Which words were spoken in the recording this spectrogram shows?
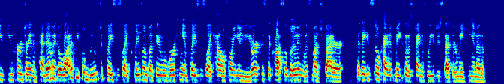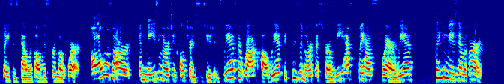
if you heard during the pandemic, a lot of people moved to places like Cleveland, but they were working in places like California and New York because the cost of living was much better but they can still kind of make those kind of wages that they're making in other places now with all this remote work. All of our amazing arts and culture institutions, we have the Rock Hall, we have the Cleveland Orchestra, we have Playhouse Square, we have Cleveland Museum of Art.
